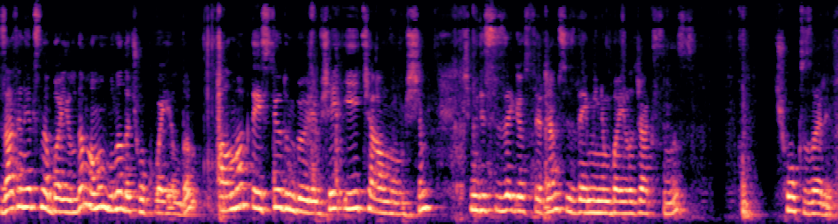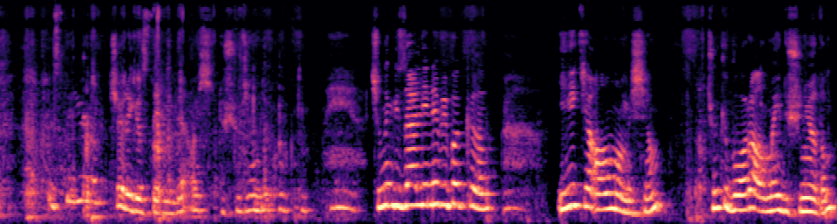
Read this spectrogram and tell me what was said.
Zaten hepsine bayıldım ama buna da çok bayıldım. Almak da istiyordum böyle bir şey. İyi ki almamışım. Şimdi size göstereceğim. Siz de eminim bayılacaksınız. Çok zarif. Gösteriyorum. Şöyle göstereyim de. Ay düşüreceğim diye korktum. Şunun güzelliğine bir bakın. İyi ki almamışım. Çünkü bu ara almayı düşünüyordum.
